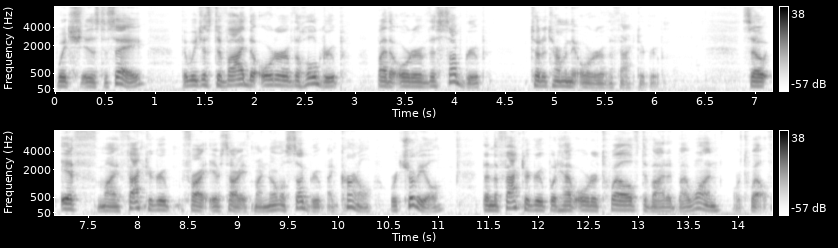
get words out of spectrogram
which is to say that we just divide the order of the whole group by the order of this subgroup to determine the order of the factor group. So if my factor group, sorry, if my normal subgroup, my kernel, were trivial, then the factor group would have order 12 divided by 1, or 12.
